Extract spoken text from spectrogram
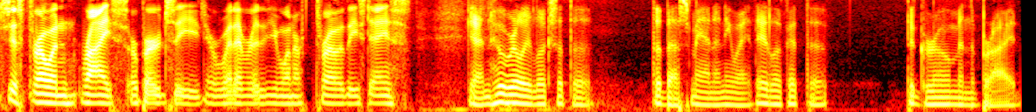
It's just throwing rice or birdseed or whatever you want to throw these days. Yeah, and who really looks at the the best man anyway? They look at the the groom and the bride.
